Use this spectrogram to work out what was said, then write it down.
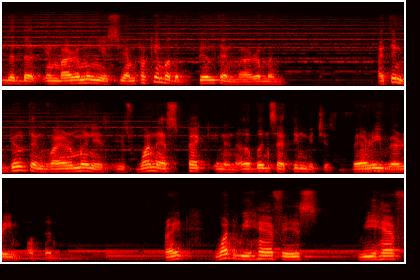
the, the environment you see. I'm talking about the built environment. I think built environment is, is one aspect in an urban setting which is very, very important. Right? What we have is we have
